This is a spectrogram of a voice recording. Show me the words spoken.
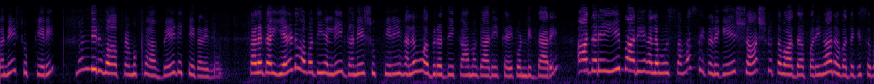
ಗಣೇಶ್ ಹುಕ್ಕೇರಿ, ಮುಂದಿರುವ ಪ್ರಮುಖ ಬೇಡಿಕೆಗಳಿವೆ. ಕಳೆದ ಎರಡು ಅವಧಿಯಲ್ಲಿ ಗಣೇಶ್ ಹುಕ್ಕೇರಿ ಹಲವು ಅಭಿವೃದ್ಧಿ ಕಾಮಗಾರಿ ಕೈಗೊಂಡಿದ್ದಾರೆ. ಆದರೆ ಈ ಬಾರಿ ಹಲವು ಸಮಸ್ಯೆಗಳಿಗೆ ಶಾಶ್ವತವಾದ ಪರಿಹಾರ ಒದಗಿಸುವ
